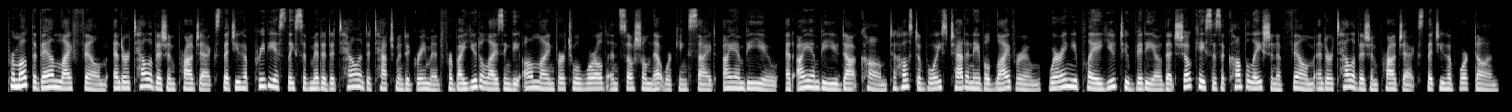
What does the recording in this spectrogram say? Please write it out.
Promote the van life film and or television projects that you have previously submitted a talent attachment agreement for by utilizing the online virtual world and social networking site IMVU at imvu.com to host a voice chat enabled live room wherein you play a YouTube video that showcases a compilation of film and or television projects that you have worked on.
